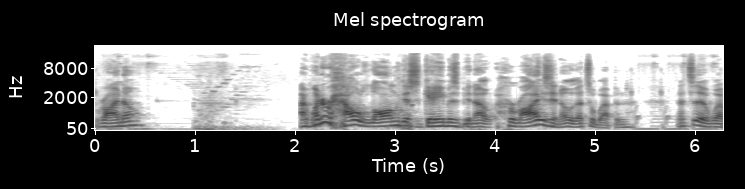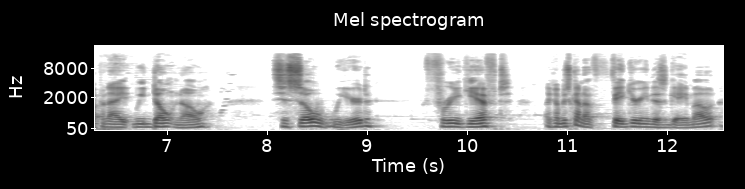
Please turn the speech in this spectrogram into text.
Rhino. I wonder how long this game has been out. Horizon. Oh, that's a weapon. That's a weapon I we don't know. This is so weird. Free gift. Like, I'm just kind of figuring this game out.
